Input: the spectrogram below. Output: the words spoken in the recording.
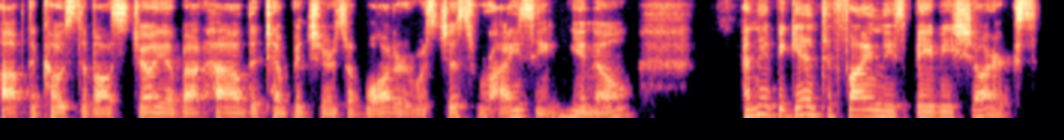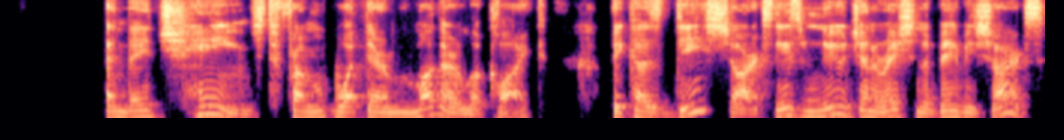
off the coast of Australia about how the temperatures of water was just rising, you know. And they began to find these baby sharks. And they changed from what their mother looked like because these sharks, these new generation of baby sharks,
